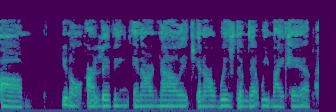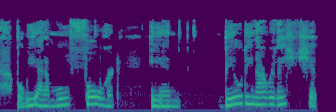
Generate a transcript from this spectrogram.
um, you know, our living and our knowledge and our wisdom that we might have. But we got to move forward in building our relationship.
